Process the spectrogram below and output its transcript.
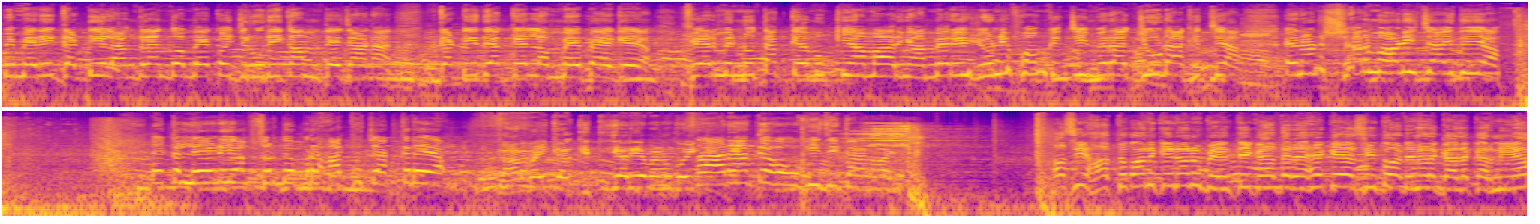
ਵੀ ਮੇਰੀ ਗੱਡੀ ਲੰਘ ਲੈਣ ਦਿਓ ਮੈਂ ਕੋਈ ਜ਼ਰੂਰੀ ਕੰਮ ਤੇ ਜਾਣਾ। ਗੱਡੀ ਦੇ ਅੱਗੇ ਲੰਮੇ ਪੈ ਗਏ ਆ। ਫਿਰ ਮੈਨੂੰ ਧੱਕੇ ਮੁੱਕੀਆਂ ਮਾਰੀਆਂ। ਮੇਰੀ ਯੂਨੀਫਾਰਮ ਖਿੱਚੀ ਮੇਰਾ ਜੂੜਾ ਖਿੱਚਿਆ। ਇਹਨਾਂ ਨੂੰ ਸ਼ਰਮ ਆਉਣੀ ਚਾਹੀਦੀ ਆ। ਇੱਕ ਲੇਡੀ ਅਫਸਰ ਦੇ ਉੱਪਰ ਹੱਥ ਚੱਕ ਰਹੇ। ਕਾਰਵਾਈ ਕਰ ਕੀਤੀ ਜਾ ਰਹੀ ਹੈ ਮੈਨੂੰ ਕੋਈ? ਸਾਰਿਆਂ ਤੇ ਹੋਊਗੀ ਜੀ ਕਾਰਵਾਈ। ਅਸੀਂ ਹੱਥ ਬੰਨ ਕੇ ਇਹਨਾਂ ਨੂੰ ਬੇਨਤੀ ਕਰਦੇ ਰਹੇ ਕਿ ਅਸੀਂ ਤੁਹਾਡੇ ਨਾਲ ਗੱਲ ਕਰਨੀ ਆ।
